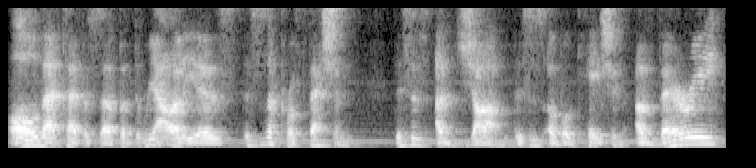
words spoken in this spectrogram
all of that type of stuff. But the reality is, this is a profession. This is a job. This is a vocation, a very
